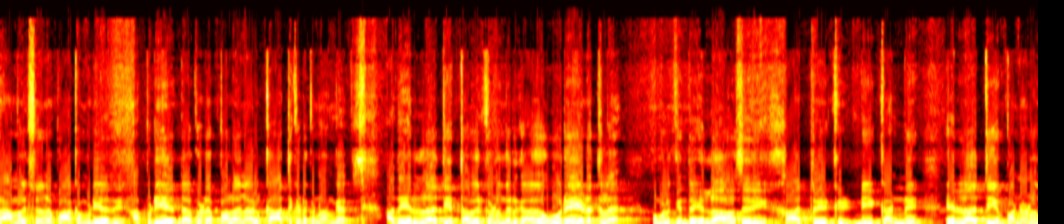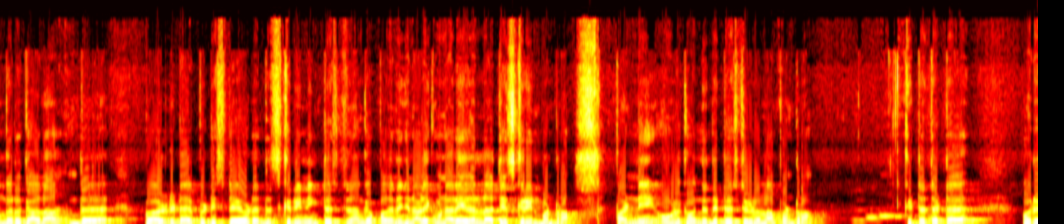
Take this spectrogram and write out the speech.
ராமகிருஷ்ணனை பார்க்க முடியாது. அப்படியே இருந்தால் கூட பல நாள் காத்து கிடக்கணும் அங்கே. அதை எல்லாத்தையும் தவிர்க்கணுங்கிறதுக்காக ஒரே இடத்துல உங்களுக்கு இந்த எல்லா வசதி ஹார்ட்டு கிட்னி கண் எல்லாத்தையும் பண்ணணுங்கிறதுக்காக தான் இந்த வேர்ல்டு டயபெட்டிஸ் டேயோட இந்த ஸ்க்ரீனிங் டெஸ்ட் நாங்கள் பதினஞ்சு நாளைக்கு முன்னாலே இது எல்லாத்தையும் ஸ்க்ரீன் பண்ணுறோம் பண்ணி உங்களுக்கு வந்து இந்த டெஸ்ட்டுகளெல்லாம் பண்ணுறோம் கிட்டத்தட்ட ஒரு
